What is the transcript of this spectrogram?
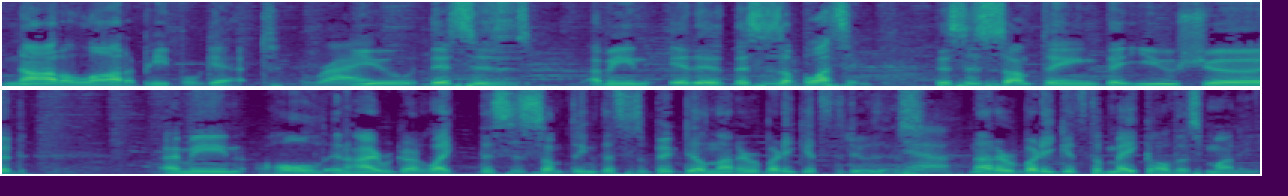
not a lot of people get. Right. You, this is, I mean, it is. This is a blessing. This is something that you should. I mean, hold in high regard. Like this is something. This is a big deal. Not everybody gets to do this. Yeah. Not everybody gets to make all this money.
